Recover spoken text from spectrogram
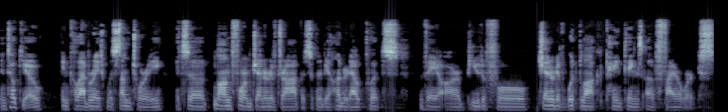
in Tokyo in collaboration with Suntory. It's a long form generative drop. It's going to be 100 outputs They are beautiful generative woodblock paintings of fireworks.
